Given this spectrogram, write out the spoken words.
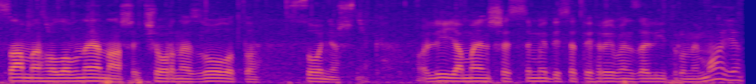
саме головне наше чорне золото соняшник. Олія менше 70 гривень за літру немає.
